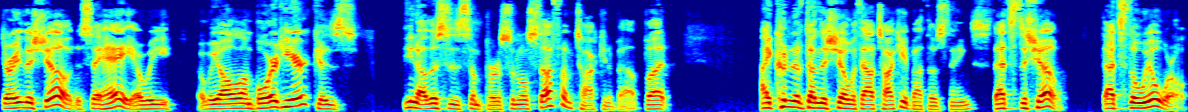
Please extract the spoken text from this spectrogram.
during the show to say, "Hey, are we are we all on board here?" Cuz you know, this is some personal stuff I'm talking about, but I couldn't have done the show without talking about those things. That's the show. That's the real world.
